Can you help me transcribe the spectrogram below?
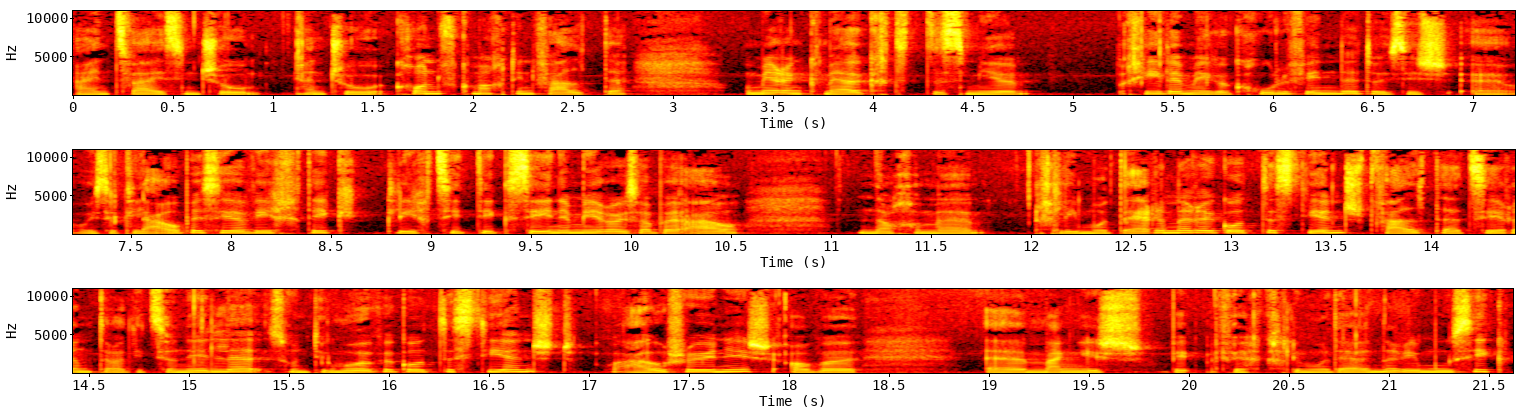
Ein, zwei sind schon, haben schon Konf gemacht in Felten. Und wir haben gemerkt, dass wir Chile mega cool finden. Uns ist äh, unser Glaube sehr wichtig. Gleichzeitig sehnen wir uns aber auch nach einem etwas moderneren Gottesdienst. Die Felten hat sehr einen traditionellen Sonntagmorgen-Gottesdienst, der auch schön ist, aber äh, manchmal vielleicht ein modernere Musik.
